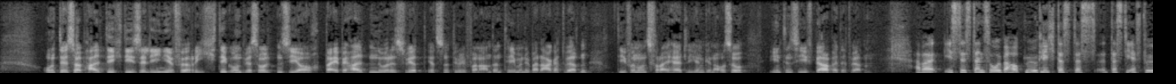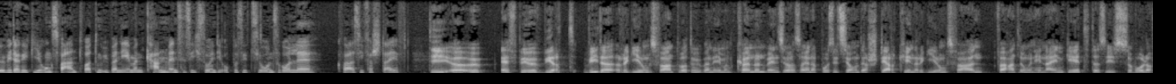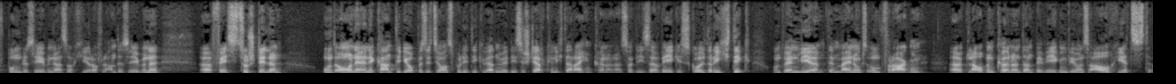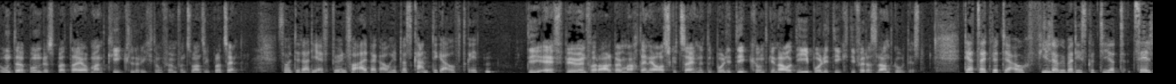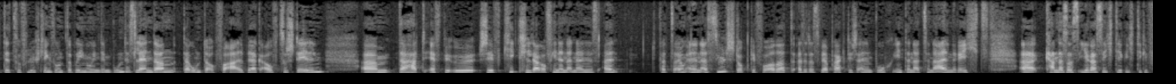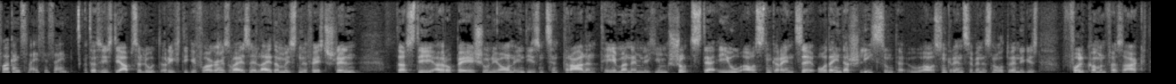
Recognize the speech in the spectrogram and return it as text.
Und deshalb halte ich diese Linie für richtig und wir sollten sie auch beibehalten. Nur es wird jetzt natürlich von anderen Themen überlagert werden, die von uns Freiheitlichen genauso intensiv bearbeitet werden. Aber ist es dann so überhaupt möglich, dass, dass, dass die FPÖ wieder Regierungsverantwortung übernehmen kann, wenn sie sich so in die Oppositionsrolle quasi versteift? Die äh, FPÖ wird wieder Regierungsverantwortung übernehmen können, wenn sie aus einer Position der Stärke in Regierungsverhandlungen hineingeht. Das ist sowohl auf Bundesebene als auch hier auf Landesebene äh, festzustellen. Und ohne eine kantige Oppositionspolitik werden wir diese Stärke nicht erreichen können. Also dieser Weg ist goldrichtig. Und wenn wir den Meinungsumfragen äh, glauben können, dann bewegen wir uns auch jetzt unter Bundespartei Obmann Kiekl Richtung 25 Prozent. Sollte da die FPÖ in Vorarlberg auch etwas kantiger auftreten? Die FPÖ in Vorarlberg macht eine ausgezeichnete Politik und genau die Politik, die für das Land gut ist. Derzeit wird ja auch viel darüber diskutiert, Zelte zur Flüchtlingsunterbringung in den Bundesländern, darunter auch Vorarlberg, aufzustellen. Ähm, da hat FPÖ-Chef Kickl daraufhin einen, Verzeihung, einen Asylstopp gefordert. Also das wäre praktisch ein Bruch internationalen Rechts. Äh, kann das aus Ihrer Sicht die richtige Vorgangsweise sein? Das ist die absolut richtige Vorgangsweise. Leider müssen wir feststellen, dass die Europäische Union in diesem zentralen Thema, nämlich im Schutz der EU-Außengrenze oder in der Schließung der EU-Außengrenze, wenn es notwendig ist, vollkommen versagt.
